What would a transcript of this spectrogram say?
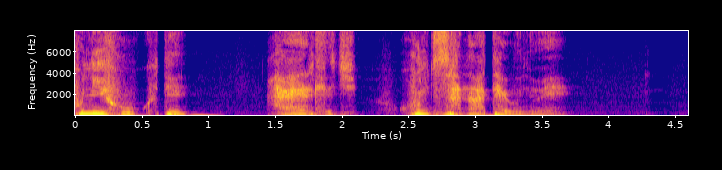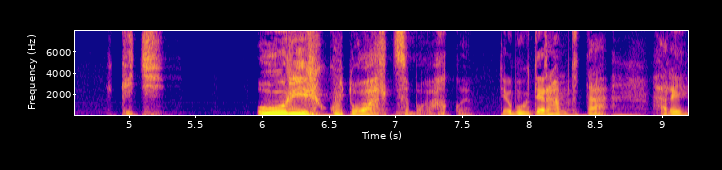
хүний хүүг тий хайрлаж хүнд санаа тавина вэ гэж өөр ирэхгүй дуулцсан байгаа байхгүй? Тэгээ бүгдээр хамтдаа харъя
